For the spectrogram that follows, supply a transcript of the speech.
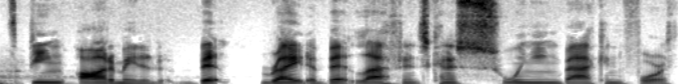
It's being automated a bit right, a bit left, and it's kind of swinging back and forth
